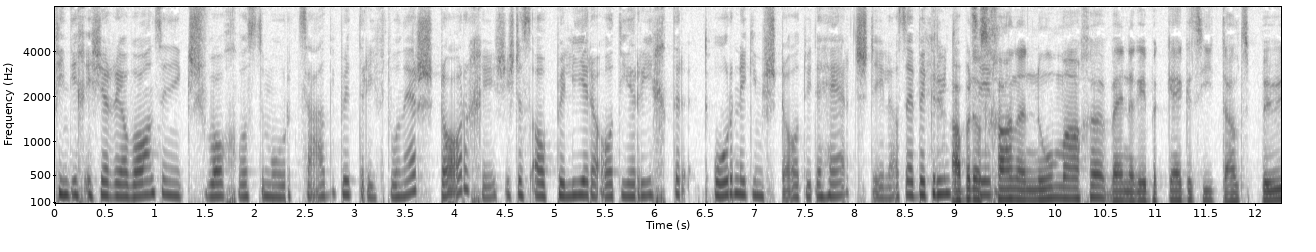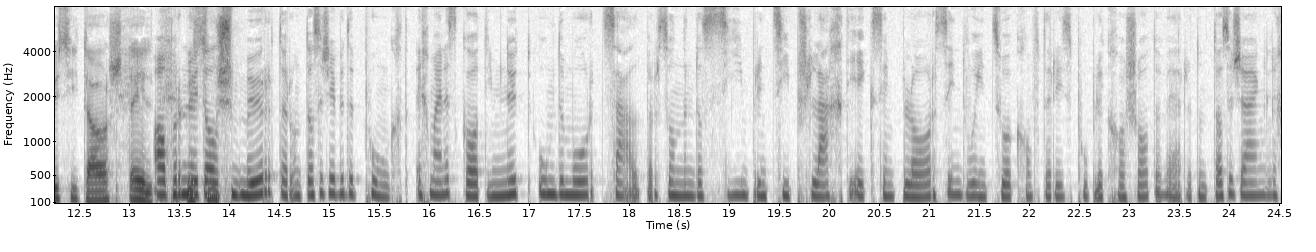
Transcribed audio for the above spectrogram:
finde ich, ist er ja wahnsinnig schwach, was den Mord selber betrifft. Wo er stark ist, ist das Appellieren an die Richter, die Ordnung im Staat wiederherzustellen. Also er begründet Aber das kann er nur machen, wenn er eben die Gegenseite als böse darstellt. aber nicht als Mörder. Und das ist eben der Punkt. Ich meine, es geht ihm nicht um den Mord selber, sondern dass sie im Prinzip schlechte Exemplare sind, die in Zukunft der Republika schaden werden. Und das ist eigentlich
